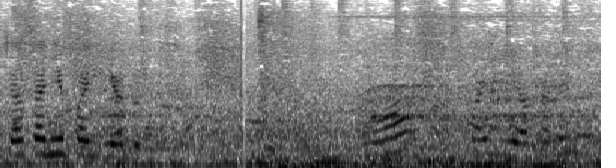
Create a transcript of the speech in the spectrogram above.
сейчас они поедут. О, поехали.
